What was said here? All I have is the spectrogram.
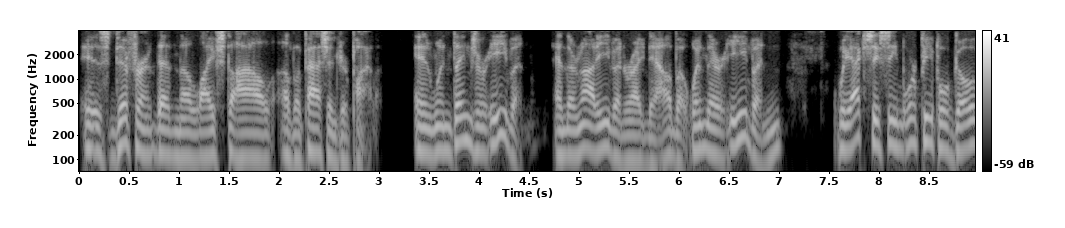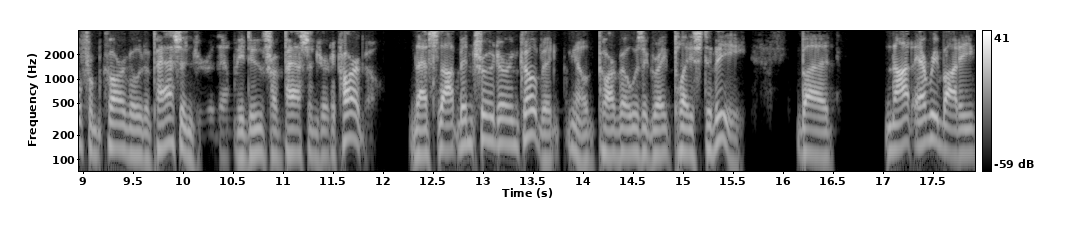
is different than the lifestyle of a passenger pilot. And when things are even, and they're not even right now, but when they're even, we actually see more people go from cargo to passenger than we do from passenger to cargo. That's not been true during COVID. You know, cargo was a great place to be, but not everybody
